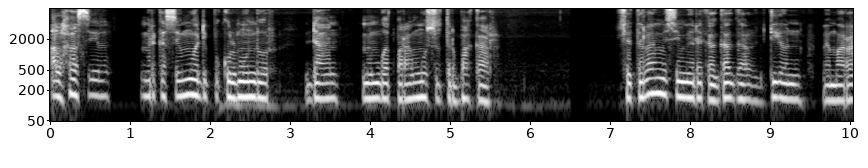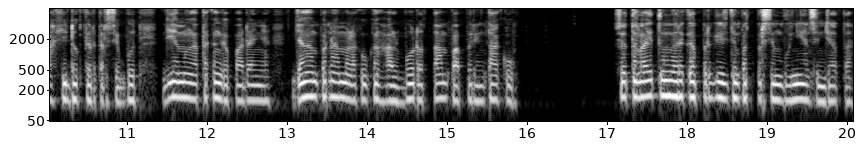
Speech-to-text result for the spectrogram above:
Alhasil, mereka semua dipukul mundur dan membuat para musuh terbakar. Setelah misi mereka gagal, Dion memarahi dokter tersebut. Dia mengatakan kepadanya, jangan pernah melakukan hal bodoh tanpa perintahku. Setelah itu mereka pergi di tempat persembunyian senjata.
